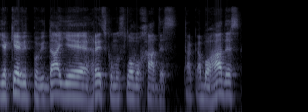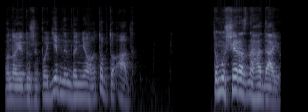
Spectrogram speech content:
яке відповідає грецькому слову хадес, так, або гадес, воно є дуже подібним до нього, тобто ад. Тому ще раз нагадаю:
